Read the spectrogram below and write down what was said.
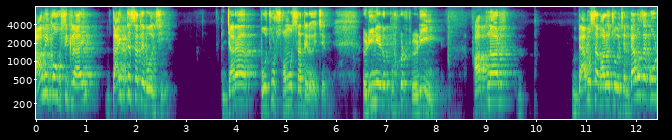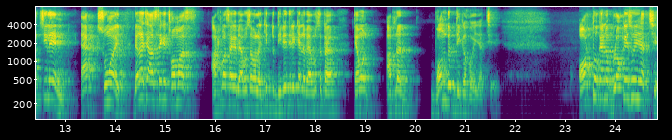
আমি কৌশিক রায় দায়িত্বের সাথে বলছি, যারা প্রচুর সমস্যাতে রয়েছেন, ঋণের উপর ঋণ, আপনার ব্যবসা ভালো চলছেন ব্যবসা করছিলেন এক সময়, দেখা যাচ্ছে আজ থেকে ছ মাস, আট মাস আগে ব্যবসা ভালো কিন্তু ধীরে ধীরে কেন ব্যবসাটা কেমন আপনার বন্ধের দিকে হয়ে যাচ্ছে? অর্থ কেন ব্লকেজ হয়ে যাচ্ছে?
